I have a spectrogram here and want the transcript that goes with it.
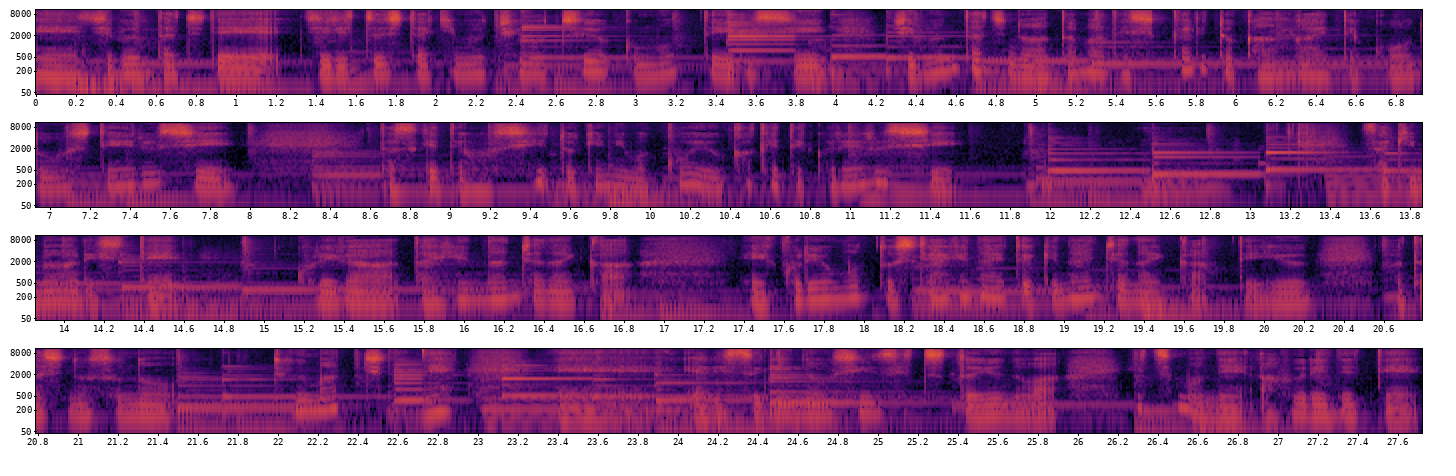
えー、自分たちで自立した気持ちを強く持っているし自分たちの頭でしっかりと考えて行動しているし助けてほしい時には声をかけてくれるし、うん、先回りしてこれが大変なんじゃないか、えー、これをもっとしてあげないといけないんじゃないかっていう私のそのトゥーマッチなね、えー、やりすぎの親切というのはいつもね溢れ出て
